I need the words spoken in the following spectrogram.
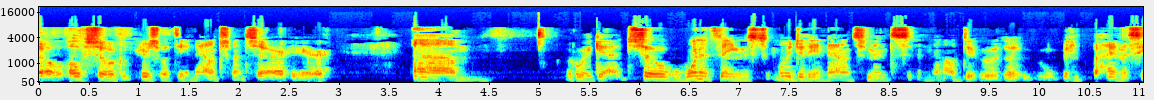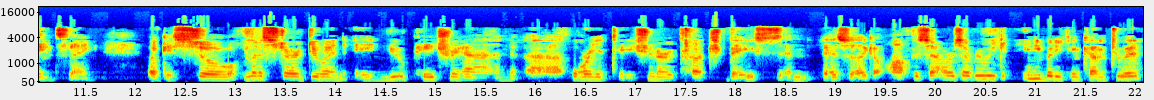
Oh, oh, so here's what the announcements are here. Um, what do we got? So one of the things, let me do the announcements and then I'll do the behind the scenes thing. Okay, so I'm going to start doing a new Patreon uh, orientation or touch base, and as like office hours every week. Anybody can come to it.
